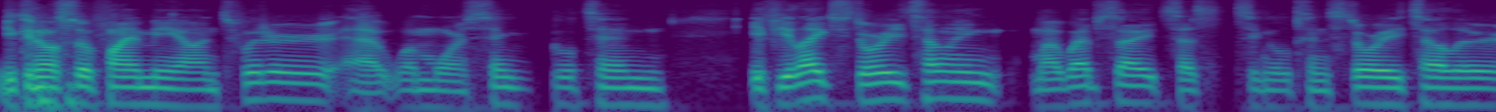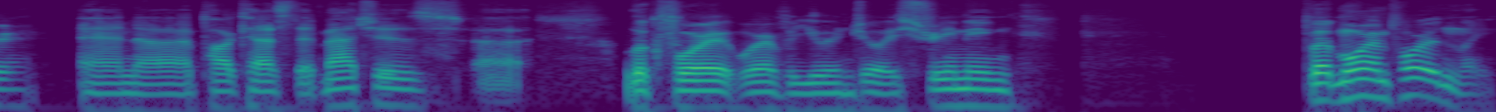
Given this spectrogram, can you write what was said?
You can also find me on Twitter at One More Singleton. If you like storytelling, my website, Seth Singleton Storyteller, and a podcast that matches. Uh, look for it wherever you enjoy streaming. But more importantly,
